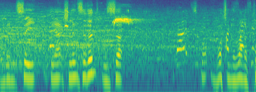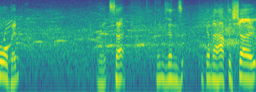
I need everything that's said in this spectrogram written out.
I didn't see the actual incident. Was uh, spot- watching the run of Corbin. It's uh, England are going to have to show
